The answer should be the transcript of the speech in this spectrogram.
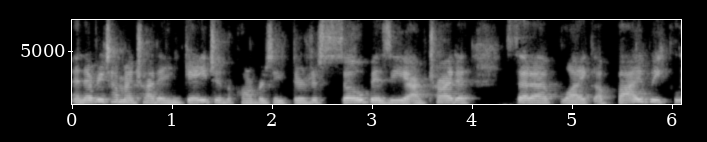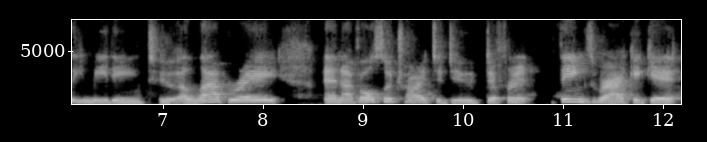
And every time I try to engage in the conversation, they're just so busy. I've tried to set up like a bi weekly meeting to elaborate. And I've also tried to do different things where I could get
